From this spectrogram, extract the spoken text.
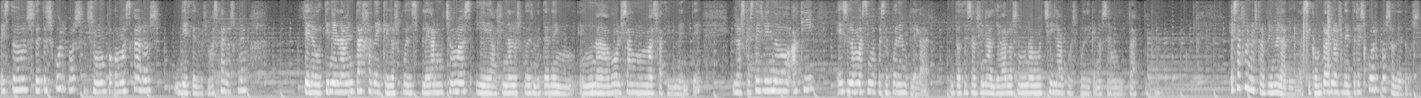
Estos de tres cuerpos son un poco más caros, 10 euros más caros creo, pero tienen la ventaja de que los puedes plegar mucho más y al final los puedes meter en, una bolsa más fácilmente. Los que estáis viendo aquí es lo máximo que se pueden plegar, entonces al final llevarlos en una mochila pues puede que no sea muy práctico. Esa fue nuestra primera duda, si comprarlos de tres cuerpos o de dos.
